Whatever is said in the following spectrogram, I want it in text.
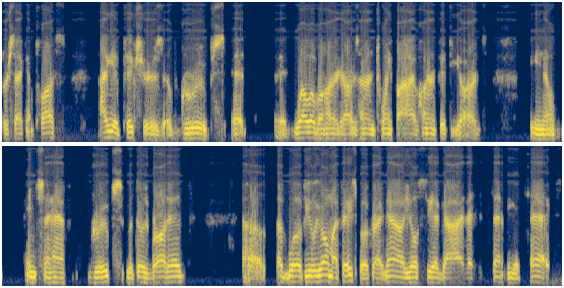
per second plus. I get pictures of groups at well over 100 yards, 125, 150 yards, you know, inch and a half groups with those broadheads. Uh, well, if you go on my Facebook right now, you'll see a guy that sent me a text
